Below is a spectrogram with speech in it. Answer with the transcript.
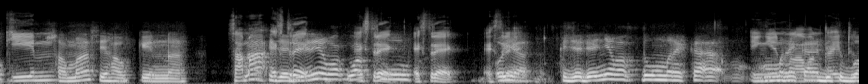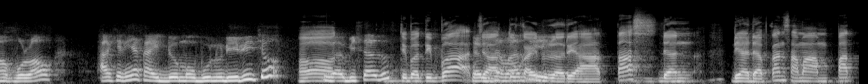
Hawkin, sama si Hawkin. Nah, Sama Nah, ekstrak, kejadiannya wak- waktu- ekstrak, ekstrak, ekstrak. Oh iya, kejadiannya waktu mereka Ingin mereka di Kaido. sebuah pulau, akhirnya Kaido mau bunuh diri, Cuk. Oh. Nggak bisa tuh. tiba-tiba jatuh. Kaido dari atas dan dihadapkan sama empat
